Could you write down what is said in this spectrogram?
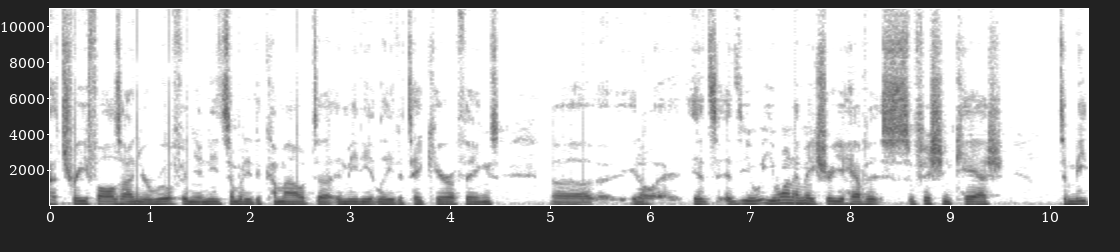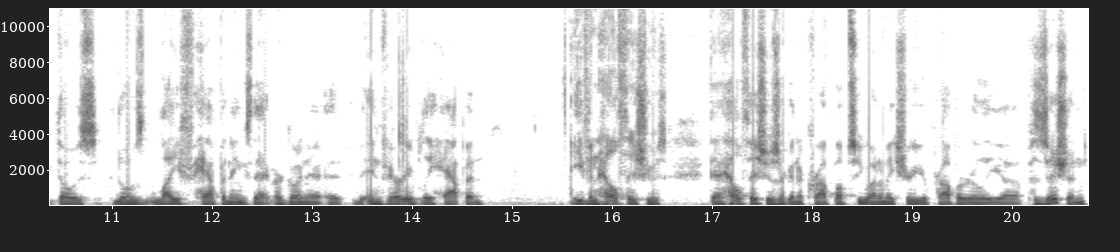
a tree falls on your roof and you need somebody to come out uh, immediately to take care of things, uh, you know, it's, it's you, you want to make sure you have sufficient cash to meet those those life happenings that are going to uh, invariably happen. Even health issues, that health issues are going to crop up, so you want to make sure you're properly uh, positioned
